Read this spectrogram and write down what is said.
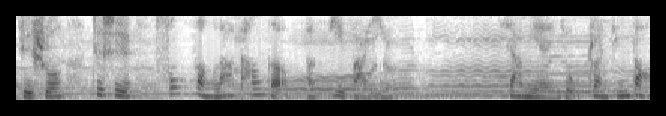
据说这是松赞拉康的本地发音。下面有转经道。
